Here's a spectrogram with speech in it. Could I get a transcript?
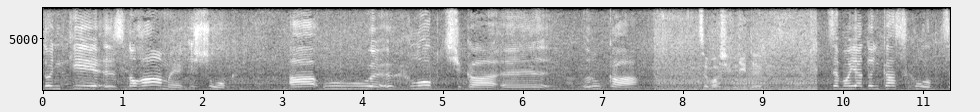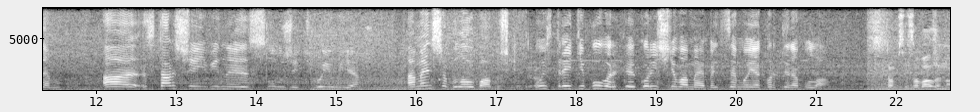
доньки з ногами і шок, а у е, хлопчика е, рука. Це ваші діти. Це моя донька з хлопцем, а старший він е, служить, воює. А менша була у бабушки. Ось третій поверх, е, коричнева мебель. Це моя квартира була. Там все завалено.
